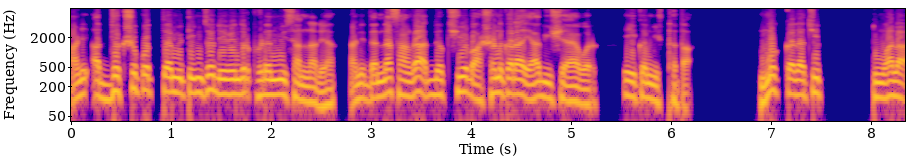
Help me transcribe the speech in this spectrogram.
आणि अध्यक्षपद त्या मिटिंगचं देवेंद्र फडणवीसांना द्या. आणि त्यांना सांगा अध्यक्षीय भाषण करा या विषयावर एकनिष्ठता. मग कदाचित तुम्हाला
